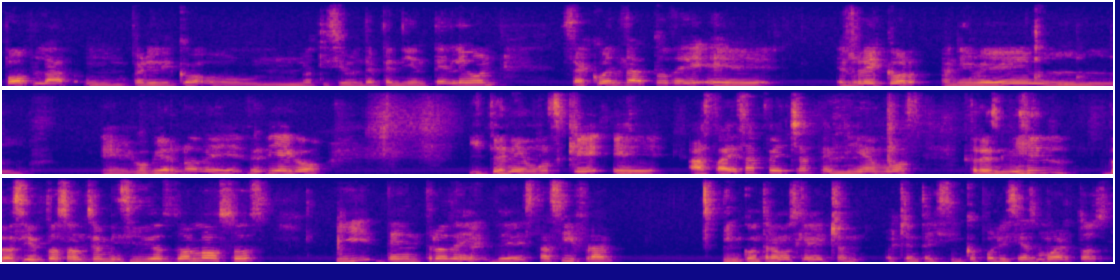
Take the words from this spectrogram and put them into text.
PopLab, un periódico o un noticiero independiente en León, sacó el dato de eh, el récord a nivel gobierno de, de Diego. Y tenemos que hasta esa fecha teníamos 3.211 homicidios dolosos y dentro de, de esta cifra encontramos que hay ocho- 85 policías muertos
